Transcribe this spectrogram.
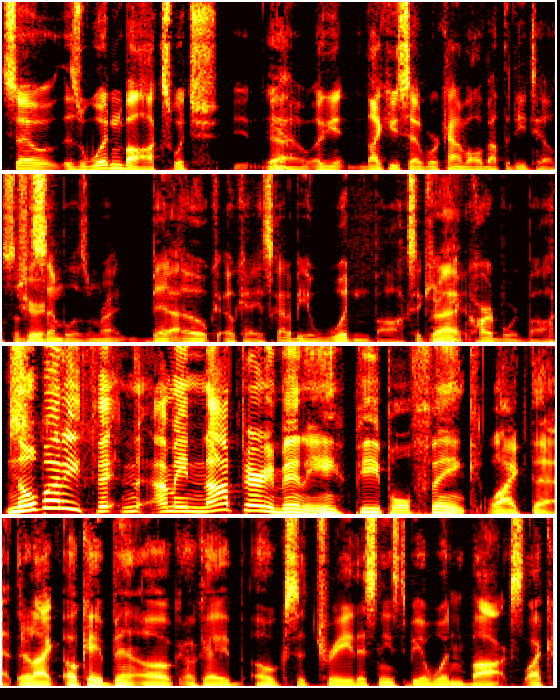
So there's a wooden box, which you Yeah. know, again, like you said, we're kind of all about the details. So Sure. the symbolism, right? Bent Yeah. oak. Okay, it's got to be a wooden box. It can't Right. be a cardboard box. Nobody, th- I mean, not very many people think like that. They're like, okay, bent oak, okay, oak's a tree. This needs to be a wooden box. Like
